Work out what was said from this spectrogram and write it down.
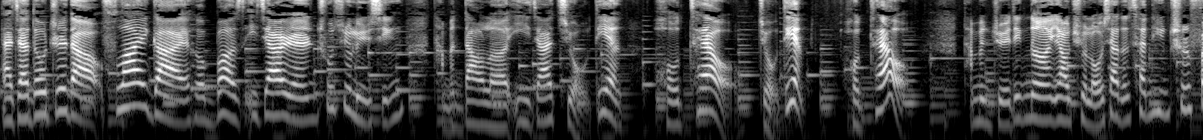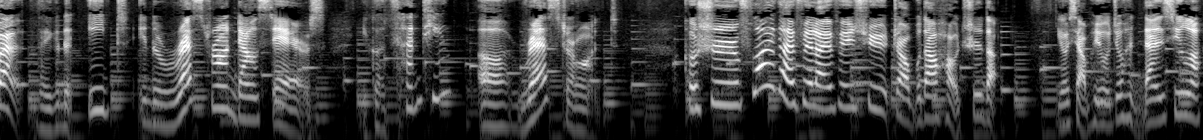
大家都知道 Fly Guy 和 Buzz 一家人出去旅行，他们到了一家酒店 hotel 酒店 hotel，他们决定呢要去楼下的餐厅吃饭。They're gonna eat in a restaurant downstairs，一个餐厅 a restaurant。可是 Fly Guy 飞来飞去找不到好吃的。有小朋友就很担心了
